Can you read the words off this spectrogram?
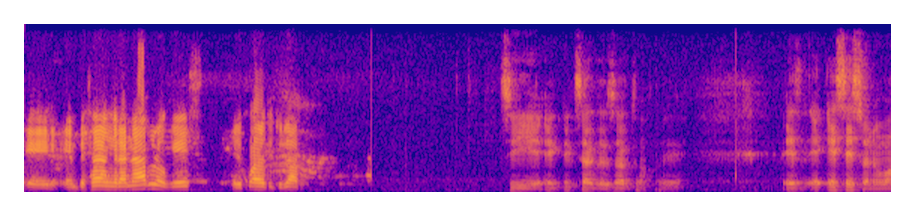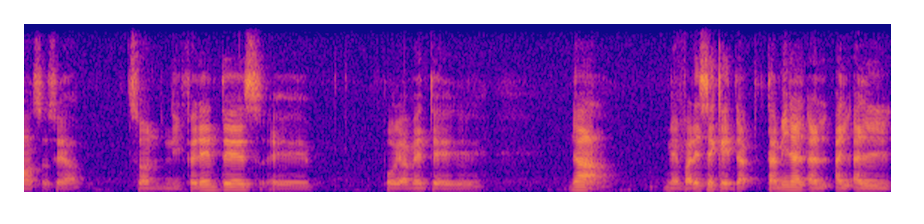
eh, empezar a engranar lo que es el cuadro titular. Sí, e, exacto, exacto. Eh, e, es, eso nomás, o sea, son diferentes, eh, obviamente, nada, me parece que también al, al,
